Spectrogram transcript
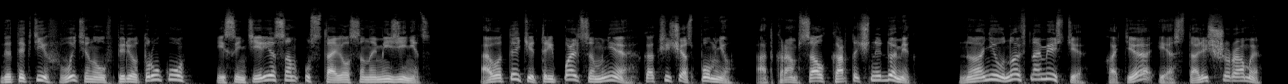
Детектив вытянул вперед руку и с интересом уставился на мизинец. А вот эти три пальца мне, как сейчас помню, откромсал карточный домик. Но они вновь на месте, хотя и остались шрамы.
